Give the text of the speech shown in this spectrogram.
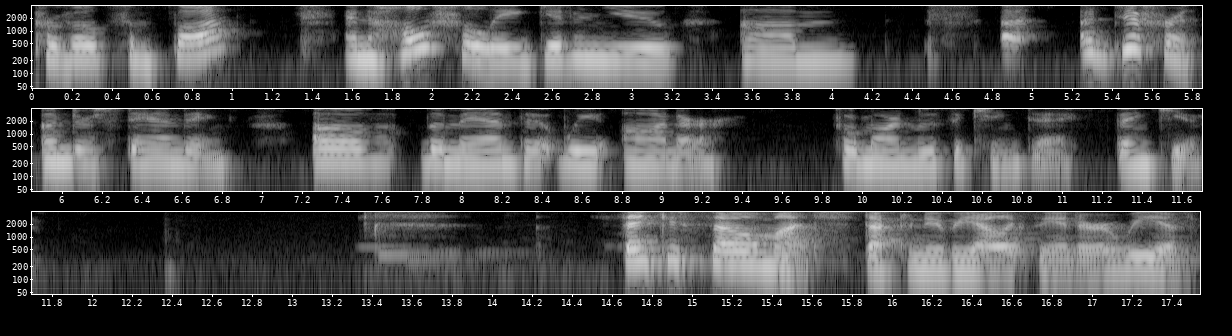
provoked some thought and hopefully given you um, a, a different understanding of the man that we honor for Martin Luther King Day. Thank you. Thank you so much, Dr. Newby Alexander. We have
